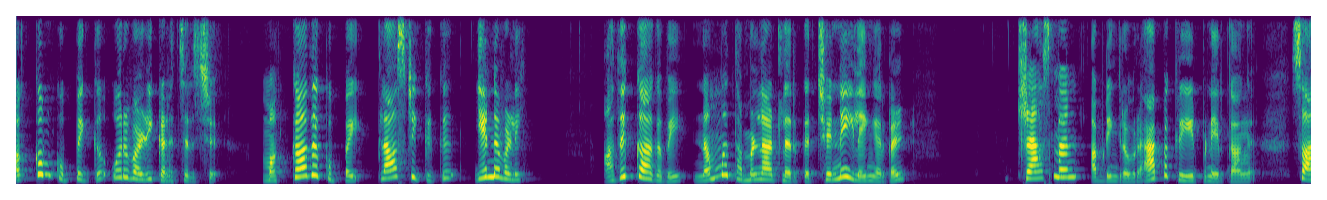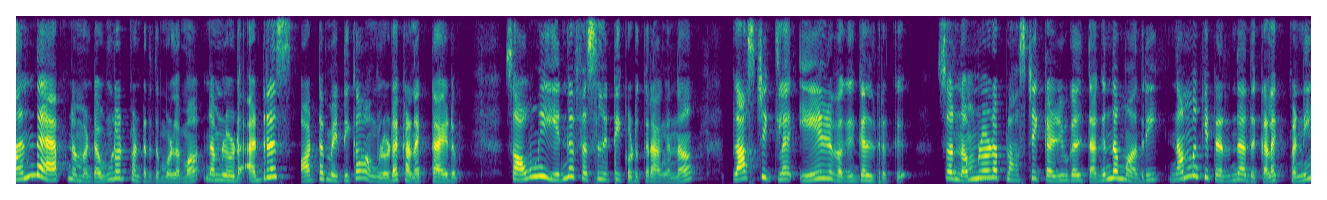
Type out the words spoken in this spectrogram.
மக்கும் குப்பைக்கு ஒரு வழி கிடச்சிருச்சு. மக்காத குப்பை பிளாஸ்டிக்குக்கு என்ன வழி? அதுக்காகவே நம்ம தமிழ்நாட்டில் இருக்க சென்னை இளைஞர்கள் ட்ராஸ்மேன் அப்படிங்கிற ஒரு ஆப்பை க்ரியேட் பண்ணியிருக்காங்க. ஸோ அந்த ஆப் நம்ம டவுன்லோட் பண்ணுறது மூலமாக நம்மளோட அட்ரஸ் ஆட்டோமேட்டிக்காக அவங்களோட கனெக்ட் ஆகிடும் ஸோ அவங்க என்ன ஃபெசிலிட்டி கொடுக்குறாங்கன்னா பிளாஸ்டிக்கில் ஏழு வகைகள் இருக்குது ஸோ நம்மளோட பிளாஸ்டிக் கழிவுகள் தகுந்த மாதிரி நம்மக்கிட்ட இருந்து அதை கலெக்ட் பண்ணி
